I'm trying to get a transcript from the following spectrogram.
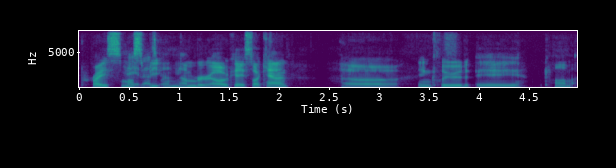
Price must that's be a number. Oh, okay, so I can't Oh, include a comma.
